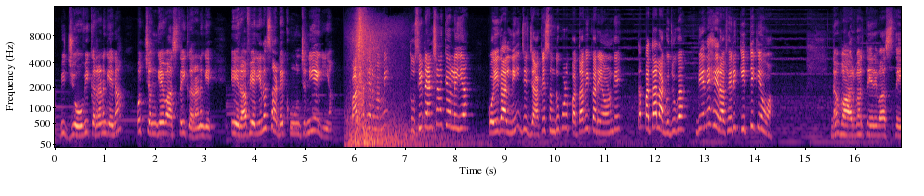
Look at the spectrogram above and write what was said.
ਵੀ ਜੋ ਵੀ ਕਰਨਗੇ ਨਾ ਉਹ ਚੰਗੇ ਵਾਸਤੇ ਹੀ ਕਰਨਗੇ। ਏਰਾ ਫੇਰੀਆਂ ਨਾ ਸਾਡੇ ਖੂਨ 'ਚ ਨਹੀਂ ਹੈਗੀਆਂ। ਬਸ ਫਿਰ ਮੰਮੀ ਤੁਸੀਂ ਟੈਨਸ਼ਨ ਕਿਉਂ ਲਈ ਆ? ਕੋਈ ਗੱਲ ਨਹੀਂ ਜੇ ਜਾ ਕੇ ਸੰਧੂ ਕੋਲ ਪਤਾ ਵੀ ਕਰੇ ਆਉਣਗੇ ਤਾਂ ਪਤਾ ਲੱਗ ਜੂਗਾ ਵੀ ਇਹਨੇ ਹੇਰਾਫੇਰੀ ਕੀਤੀ ਕਿਉਂ ਆ। ਨਾ ਵਾਰ-ਵਾਰ ਤੇਰੇ ਵਾਸਤੇ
